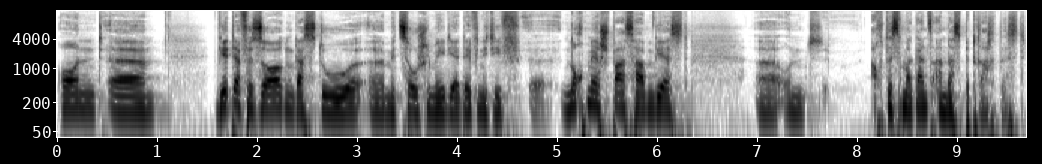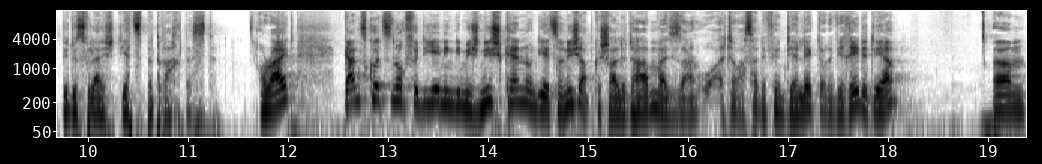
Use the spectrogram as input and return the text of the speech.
Und äh, wird dafür sorgen, dass du äh, mit Social Media definitiv äh, noch mehr Spaß haben wirst. Äh, und auch das mal ganz anders betrachtest, wie du es vielleicht jetzt betrachtest. Alright? Ganz kurz noch für diejenigen, die mich nicht kennen und die jetzt noch nicht abgeschaltet haben, weil sie sagen, oh Alter, was hat er für ein Dialekt oder wie redet der? Ähm,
